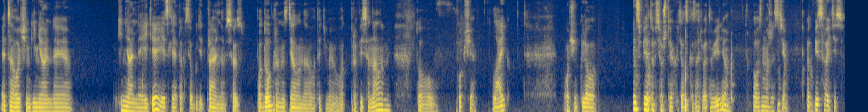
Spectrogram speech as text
Это очень гениальная гениальная идея, если это все будет правильно, все подобрано, сделано вот этими вот профессионалами, то вообще лайк. Очень клево. В принципе, это все, что я хотел сказать в этом видео. По возможности подписывайтесь,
